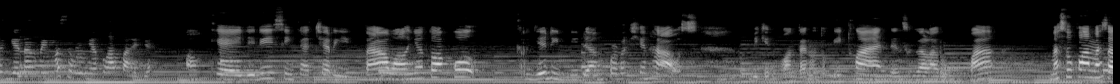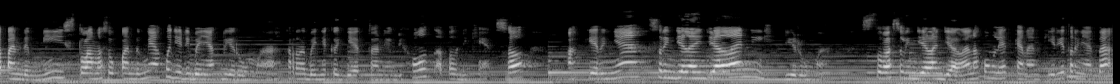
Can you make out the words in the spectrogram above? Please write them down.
kegiatan Rima sebelumnya tuh apa aja? Oke, jadi singkat cerita awalnya tuh aku kerja di bidang production house, bikin konten untuk iklan dan segala rupa. Masuklah masa pandemi, setelah masuk pandemi aku jadi banyak di rumah karena banyak kegiatan yang di hold atau di cancel. Akhirnya sering jalan-jalan nih di rumah. Setelah sering jalan-jalan aku melihat kanan kiri ternyata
